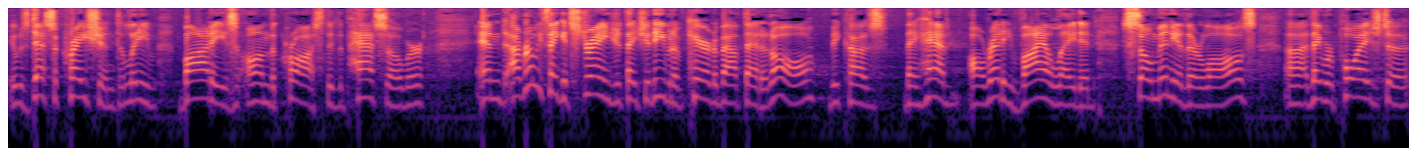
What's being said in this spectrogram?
It was desecration to leave bodies on the cross through the Passover. And I really think it's strange that they should even have cared about that at all because they had already violated so many of their laws. Uh, they were poised to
